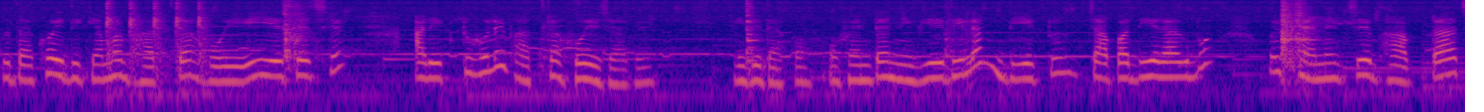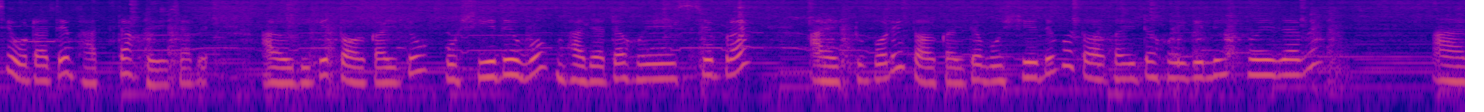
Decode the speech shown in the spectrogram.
তো দেখো এদিকে আমার ভাতটা হয়েই এসেছে। আর একটু হলেই ভাতটা হয়ে যাবে। এই যে দেখো, ওভেনটা নিভিয়ে দিলাম, দিয়ে একটু চাপা দিয়ে রাখব। ওই ফ্যানের যে ভাবটা আছে, ওটাতে ভাতটা হয়ে যাবে। আর ওইদিকে তরকারিটাও বসিয়ে দেব। ভাজাটা হয়ে এসছে প্রায়। আর একটু পরে তরকারিটা বসিয়ে দেব। তরকারিটা হয়ে গেলেই হয়ে যাবে। আর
